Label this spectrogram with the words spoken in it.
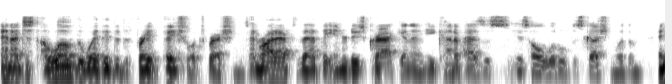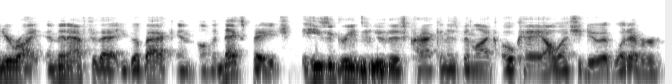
and I just I love the way they did the facial expressions. And right after that, they introduce Cracken, and he kind of has this his whole little discussion with him. And you're right. And then after that, you go back, and on the next page, he's agreed to do this. Cracken has been like, okay, I'll let you do it, whatever,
